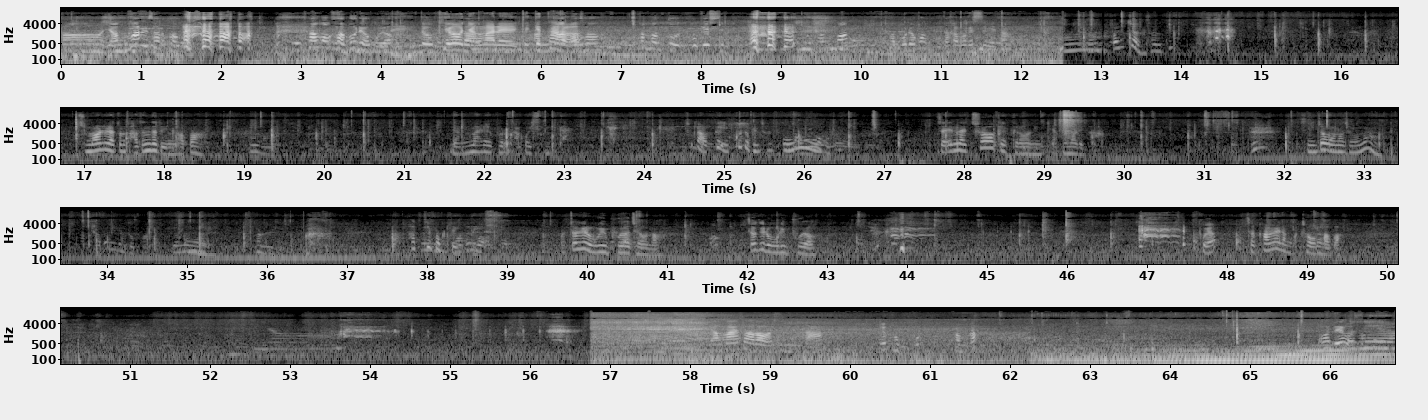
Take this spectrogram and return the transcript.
아 양말을 사러 가고 있어요. 한번 가보려고요. 또 귀여운 양말을 객게 안 타러. 한번 또 호기심. 한번 가보려고 합니다 가보겠습니다. 빨리 안 사도 돼? 주말이라 좀 닫은 데도 있나 봐. 양말을 보러 가고 있습니다. 저기 앞에 입구도 괜찮아. 오. 진짜 옛날 추억의 그런 양말이다. 진짜 많아, 재원아. 응. 파티복도 있대. 어, 저기로 우리 보여, 재원아. 저기로 우리 보여. 보여? 저 카메라인가? 저건가 봐. 양말 사러 왔습니다. 여기 가볼까? 가볼까? 어, 네, 어서오세요.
